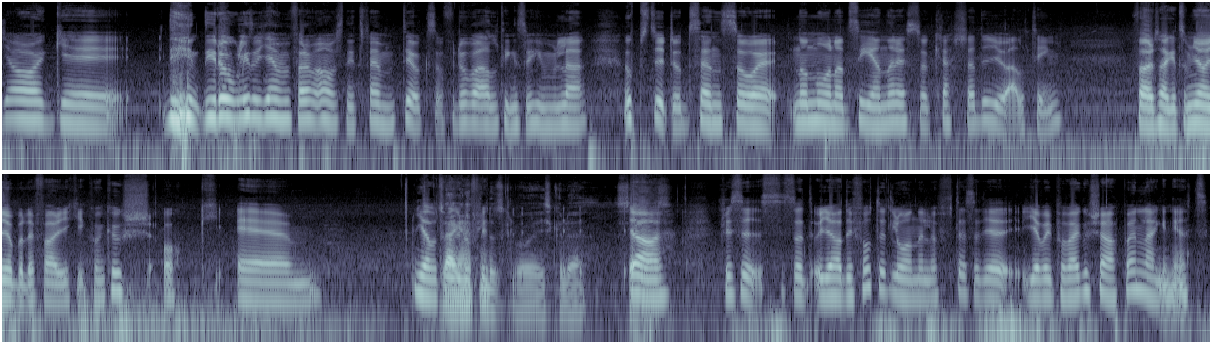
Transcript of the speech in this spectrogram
jag eh, det, är- det är roligt att jämföra med avsnitt 50 också för då var allting så himla uppstyrt och sen så eh, någon månad senare så kraschade ju allting. Företaget som jag jobbade för gick i konkurs och ehm, jag var tvungen att Lägenheten flytta. du skulle skulle Ja, säljas. Precis. Så att, och jag hade fått ett lånelöfte så jag, jag var ju på väg att köpa en lägenhet.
